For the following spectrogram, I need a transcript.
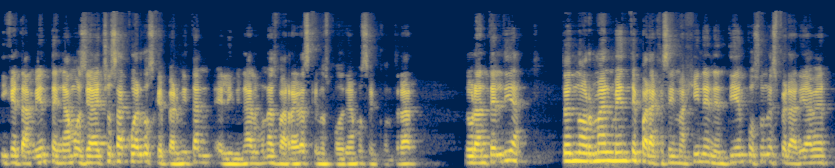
y que también tengamos ya hechos acuerdos que permitan eliminar algunas barreras que nos podríamos encontrar durante el día. Entonces, normalmente para que se imaginen en tiempos, uno esperaría ver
